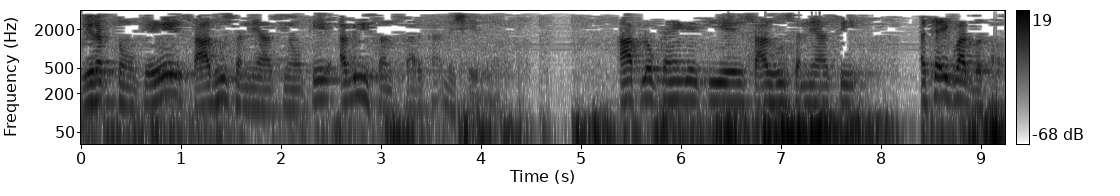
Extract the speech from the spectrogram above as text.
विरक्तों के, साधु सन्यासियों के अग्नि संस्कार का निषेध है। आप लोग कहेंगे कि ये साधु सन्यासी अच्छा एक बात बताओ,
